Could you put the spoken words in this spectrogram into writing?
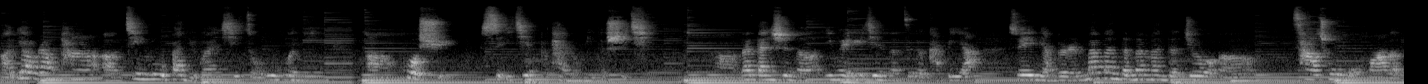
啊、要让她呃进入伴侣关系，走入婚姻啊、或许是一件不太容易的事情。啊，那但是呢，因为遇见了这个卡比亚，所以两个人慢慢的、慢慢的就呃擦出火花了。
